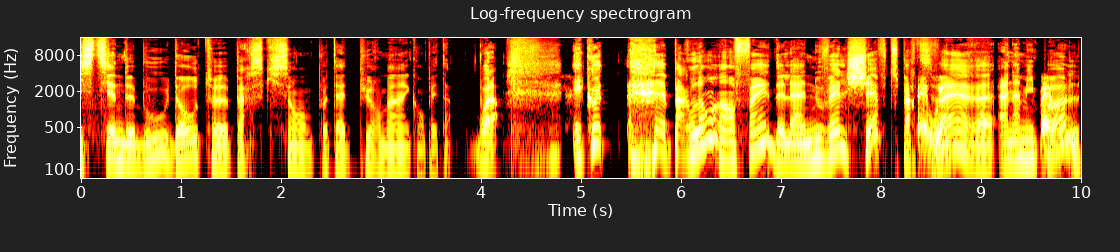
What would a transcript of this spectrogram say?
se tiennent debout, d'autres euh, parce qu'ils sont peut-être purement incompétents. Voilà. Écoute, parlons enfin de la nouvelle chef du Parti Ben vert, euh, Anami Ben Paul.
